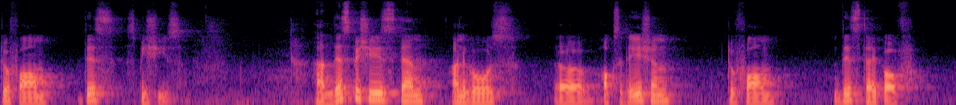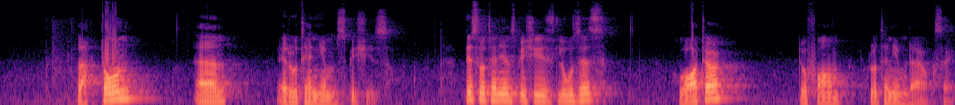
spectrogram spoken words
to form this species. And this species then undergoes uh, oxidation to form this type of lactone and a ruthenium species. This ruthenium species loses water to form ruthenium dioxide.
